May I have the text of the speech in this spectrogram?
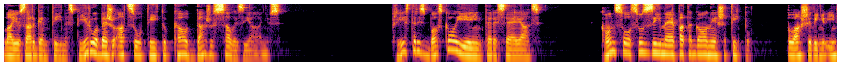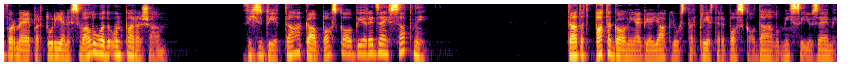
lai uz Argentīnas pierobežu atsūtītu kaut dažus salīdzjāņus. Priesteris Bosko ieinteresējās. Konsuls uzzīmēja patagonieša tipu, plaši viņu informēja par turienes valodu un paražām. Viss bija tā, kā Bosko bija redzējis sapnī. Tātad Patagonijai bija jākļūst par priestera Bosko dēlu misiju zemi.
